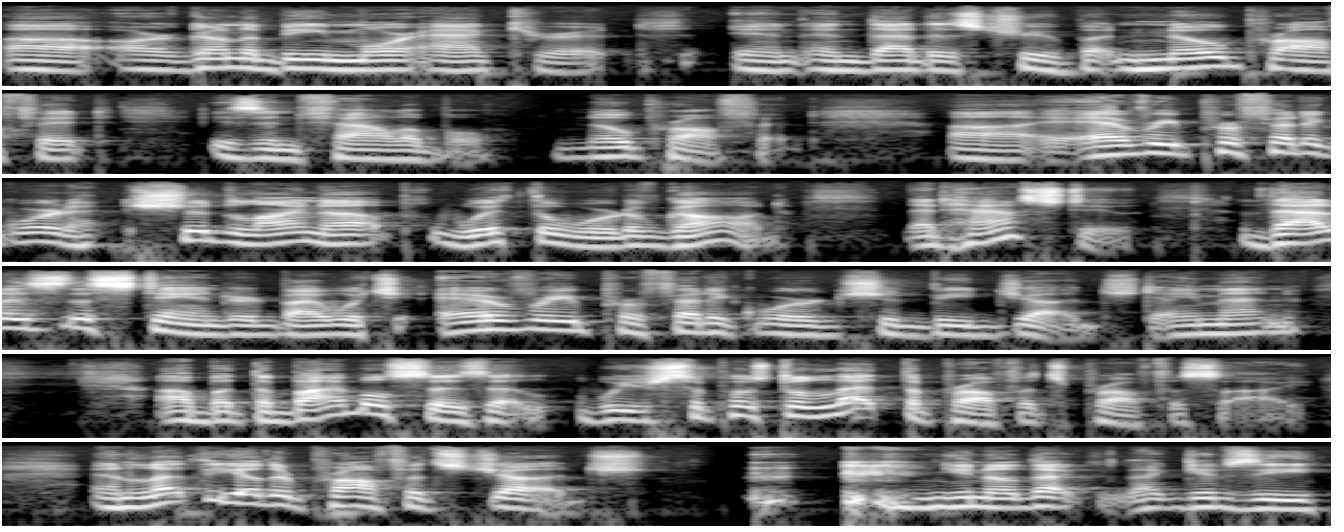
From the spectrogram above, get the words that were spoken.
uh, are going to be more accurate, and, and that is true. But no prophet is infallible. No prophet. Uh, every prophetic word should line up with the word of God. It has to. That is the standard by which every prophetic word should be judged. Amen. Uh, but the Bible says that we're supposed to let the prophets prophesy and let the other prophets judge. you know, that, that gives the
